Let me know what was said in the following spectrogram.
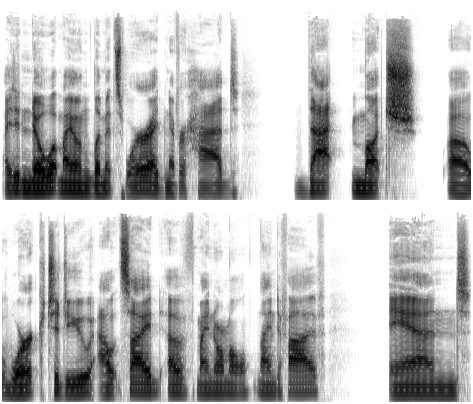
I didn't know what my own limits were. I'd never had that much uh, work to do outside of my normal nine to five, and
